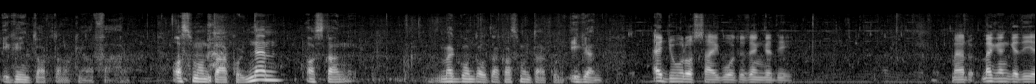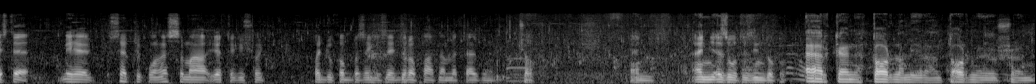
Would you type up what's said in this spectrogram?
igényt tartanak-e a fára. Azt mondták, hogy nem, aztán meggondolták, azt mondták, hogy igen. Egy óraszáig volt az engedély. Mert megengedélyezte, mihez szedtük volna össze, már jöttek is, hogy hagyjuk abba az egész egy darab hát nem lehet elvinni. Csak ennyi. Ennyi, ez volt az indok. Erken, Tarnamérán, Tarnőrsön,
